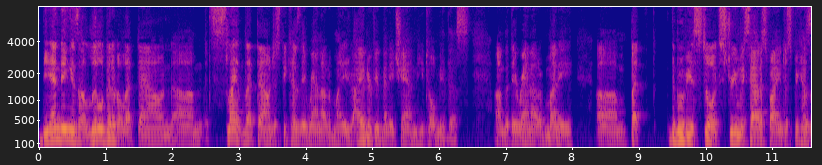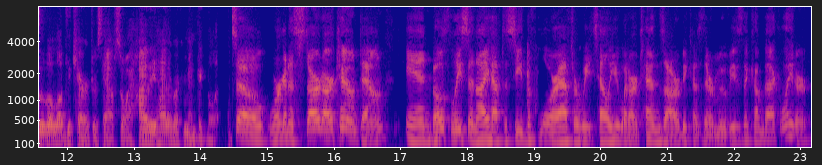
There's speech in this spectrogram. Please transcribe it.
the ending is a little bit of a letdown. Um, it's slight letdown just because they ran out of money. I interviewed Benny Chan. He told me this um, that they ran out of money, um, but the movie is still extremely satisfying just because of the love the characters have. So I highly, highly recommend Big Bullet. So we're gonna start our countdown, and both Lisa and I have to cede the floor after we tell you what our tens are because they're movies that come back later.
